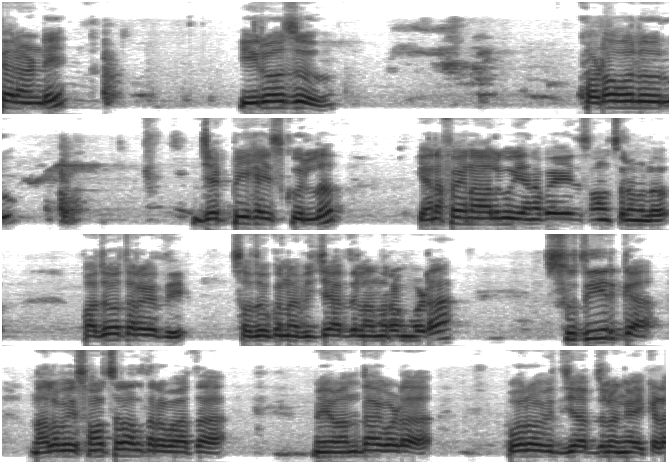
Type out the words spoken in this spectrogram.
నమస్కారం అండి. ఈరోజు కొడవలూరు జడ్పీ హై స్కూల్లో ఎనభై నాలుగు ఎనభై ఐదు సంవత్సరంలో పదో తరగతి చదువుకున్న విద్యార్థులందరం కూడా సుదీర్ఘ నలభై సంవత్సరాల తర్వాత మేమంతా కూడా పూర్వ విద్యార్థులంగా ఇక్కడ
